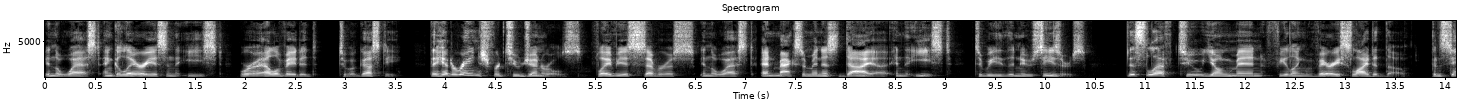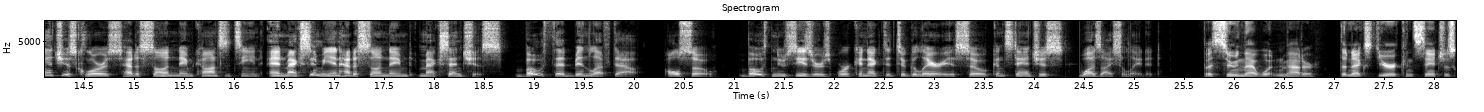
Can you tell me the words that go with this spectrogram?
in the west and Galerius in the east, were elevated to Augusti. They had arranged for two generals, Flavius Severus in the west and Maximinus Daia in the east, to be the new Caesars. This left two young men feeling very slighted, though. Constantius Chlorus had a son named Constantine, and Maximian had a son named Maxentius. Both had been left out. Also, both new Caesars were connected to Galerius, so Constantius was isolated. But soon that wouldn't matter. The next year, Constantius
